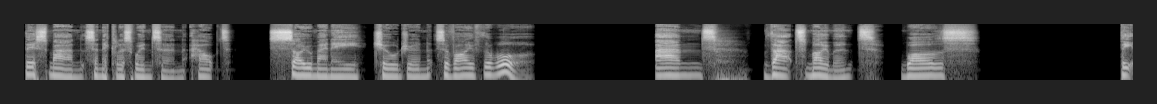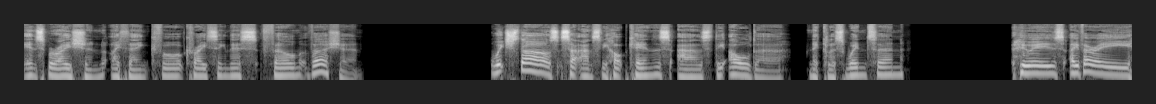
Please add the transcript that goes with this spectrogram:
This man, Sir Nicholas Winton, helped so many children survive the war. And that moment was the inspiration, I think, for creating this film version. Which stars Sir Anthony Hopkins as the older Nicholas Winton, who is a very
